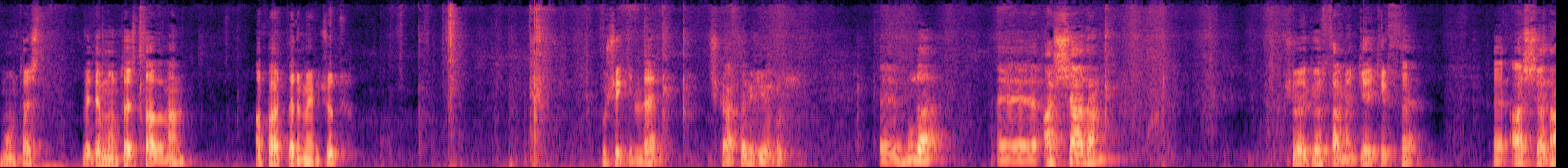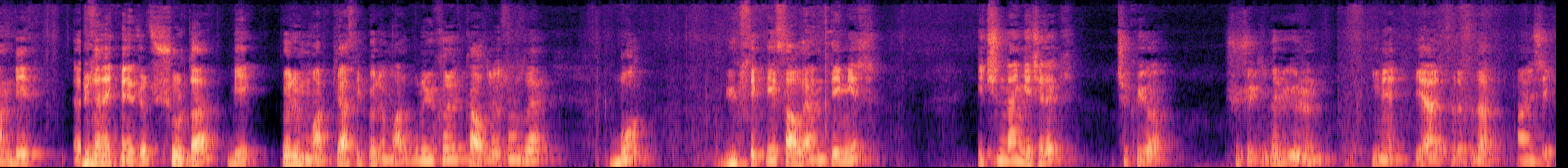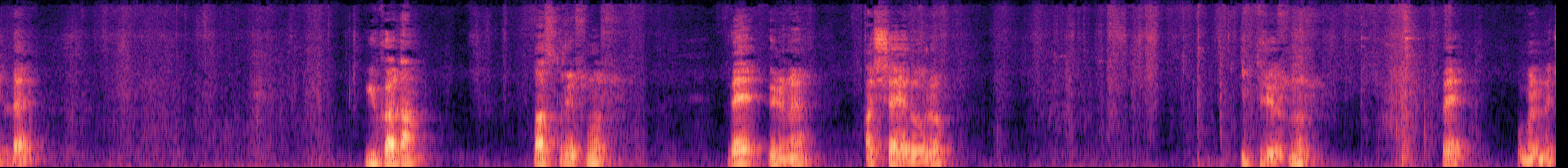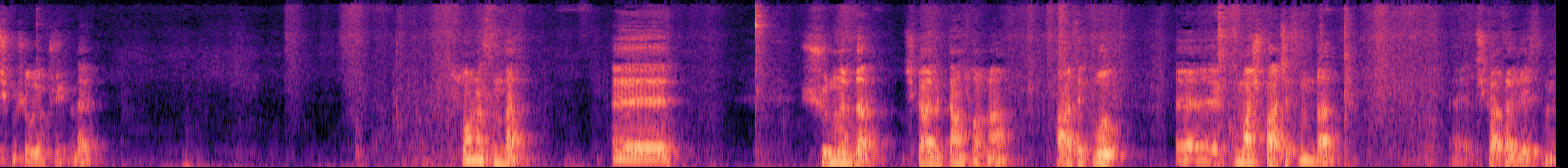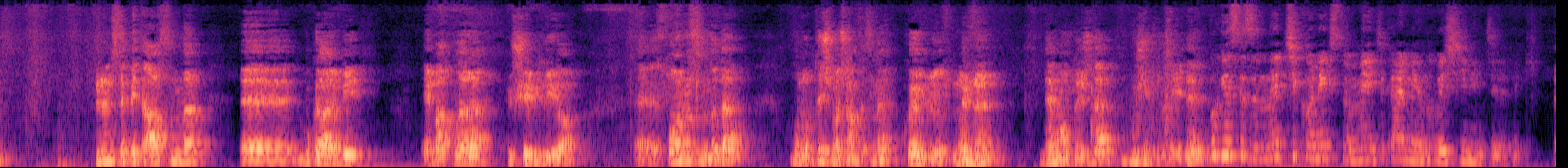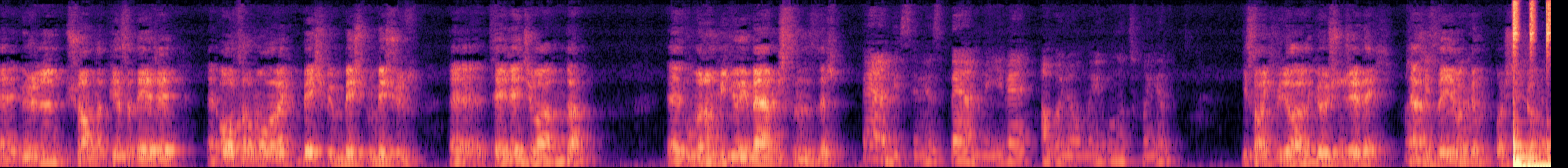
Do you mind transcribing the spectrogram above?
montaj ve demontaj sağlanan apartları mevcut. Bu şekilde çıkartabiliyoruz. E, bu da e, aşağıdan şöyle göstermek gerekirse e, aşağıdan bir e, düzenek mevcut. Şurada bir bölüm var. Plastik bölüm var. Bunu yukarı kaldırıyorsunuz ve bu yüksekliği sağlayan demir içinden geçerek çıkıyor. Şu şekilde bir ürün. Yine diğer tarafı da aynı şekilde. Yukarıdan bastırıyorsunuz ve ürünü aşağıya doğru ittiriyorsunuz ve bu bölümde çıkmış oluyor bu şekilde. Sonrasında eee, şunları da çıkardıktan sonra artık bu eee, kumaş parçasını da eee, çıkartabilirsiniz. Ürün sepeti aslında eee, bu kadar bir ebatlara düşebiliyor. Eee, sonrasında da bunu taşıma çantasına koyabiliyorsunuz. Ürünü demontajı da bu şekildeydi. Bugün sizinle Chico Nexium Magic Anne'nin beşiğini inceledik. Ee, ürünün şu anda piyasa değeri e, ortalama olarak 5000-5500 e, TL civarında. Ee, umarım videoyu beğenmişsinizdir. Beğendiyseniz beğenmeyi ve abone olmayı unutmayın. Bir sonraki videolarda görüşünceye dek kendinize iyi bakın. Hoşçakalın.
